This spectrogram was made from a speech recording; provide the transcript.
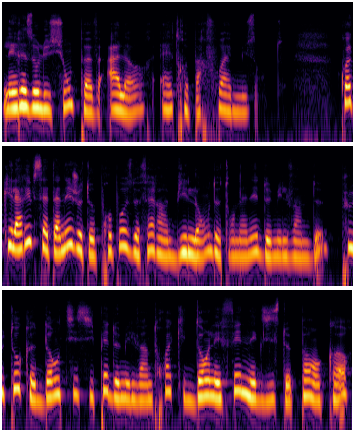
les résolutions peuvent alors être parfois amusantes. Quoi qu'il arrive, cette année, je te propose de faire un bilan de ton année 2022 plutôt que d'anticiper 2023 qui, dans les faits, n'existe pas encore.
